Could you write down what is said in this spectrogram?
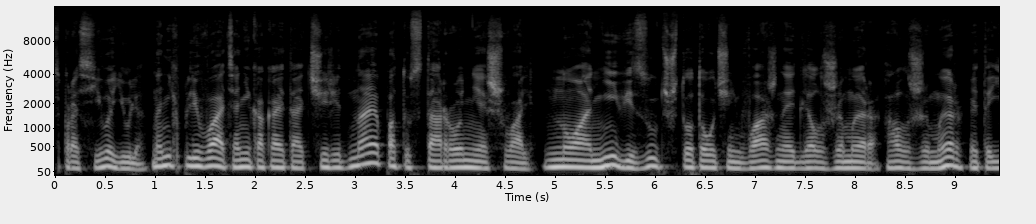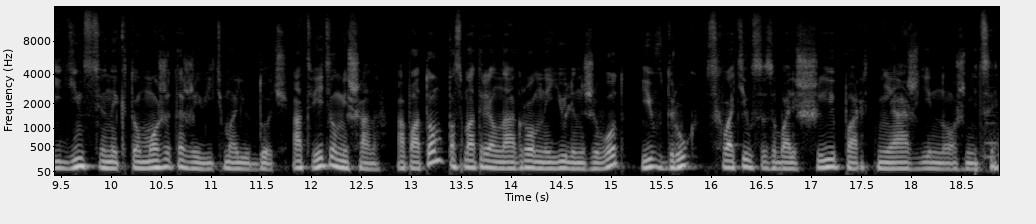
Спросила Юля. На них плевать, они какая-то очередная потусторонняя шваль. Но они везут что-то очень важное для лжемэра. А лжемэр – это единственный, кто может оживить мою дочь. Ответил Мишанов. А потом посмотрел на огромный Юлин живот и вдруг схватился за большие портняжьи ножницы.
